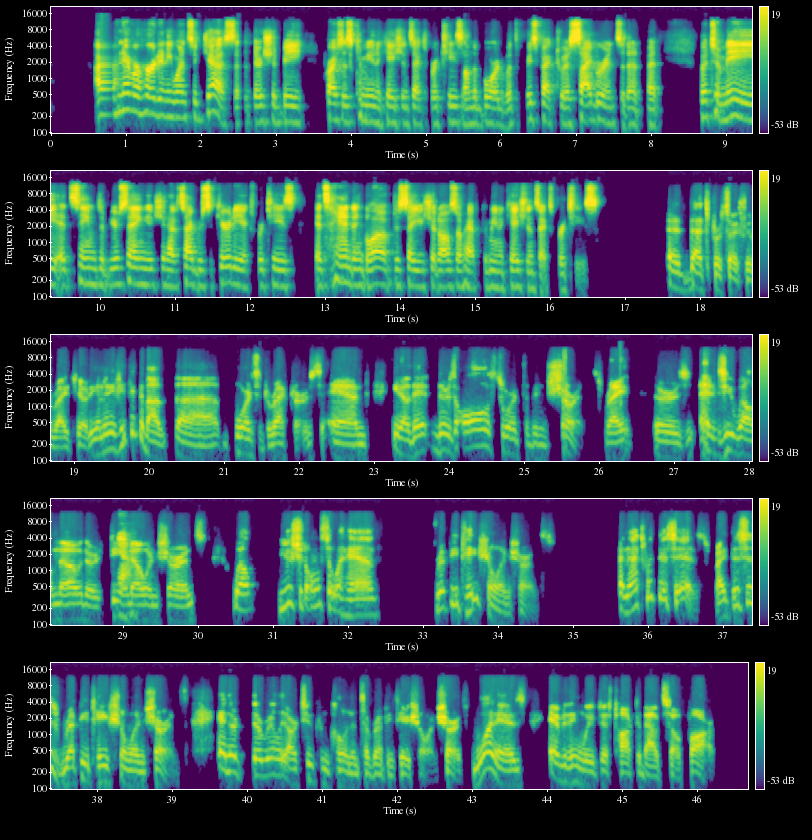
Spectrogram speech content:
I've never heard anyone suggest that there should be crisis communications expertise on the board with respect to a cyber incident, but but to me, it seems if you're saying you should have cybersecurity expertise, it's hand in glove to say you should also have communications expertise. And that's precisely right, Jody. I mean, if you think about uh, boards of directors, and you know, they, there's all sorts of insurance, right? There's, as you well know, there's D&O yeah. insurance. Well, you should also have reputational insurance. And that's what this is, right? This is reputational insurance. And there, there really are two components of reputational insurance. One is everything we've just talked about so far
